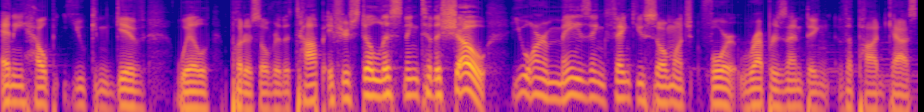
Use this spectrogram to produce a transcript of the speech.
any help you can give will put us over the top. If you're still listening to the show, you are amazing. Thank you so much for representing the podcast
